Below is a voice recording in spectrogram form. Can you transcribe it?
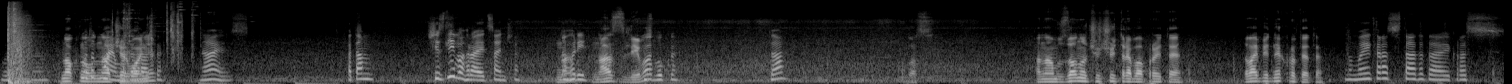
Високою. Нокнув на червоні. Найс. А там ще зліва грають, Санчо. На горі. Нас зліва? Звуки. Так? Клас. А нам в зону чуть-чуть треба пройти. Давай під них крутити. Ну ми якраз та та та якраз.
